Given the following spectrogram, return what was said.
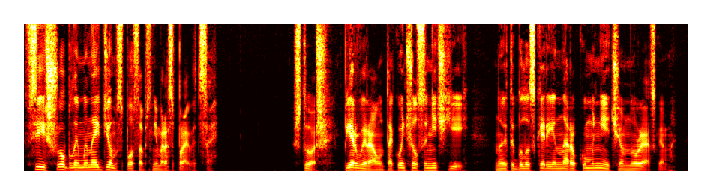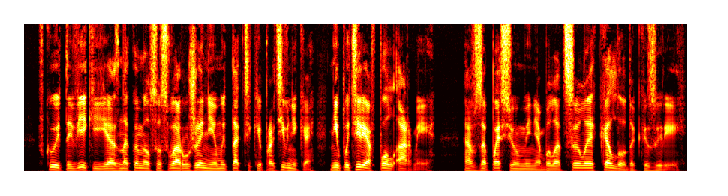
всей шоблой мы найдем способ с ним расправиться. Что ж, первый раунд окончился ничьей, но это было скорее на руку мне, чем Нуразгам. В кои-то веки я ознакомился с вооружением и тактикой противника, не потеряв пол армии а в запасе у меня была целая колода козырей.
